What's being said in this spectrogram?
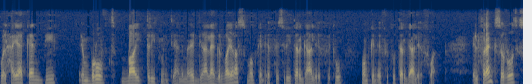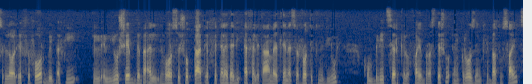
والحقيقة can be improved by treatment يعني لما ندي علاج الفيروس ممكن F3 ترجع ل F2 ممكن F2 ترجع ل F1 ال frank cirrhosis اللي هو ال F4 بيبقى فيه ال U-shaped بقى ال horseshoe بتاعت F3 دي قفلت عملت لنا cirrhotic nodule complete circle of fibrous tissue enclosing hepatocytes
